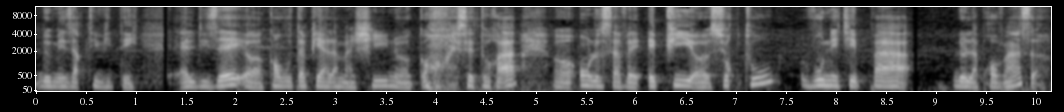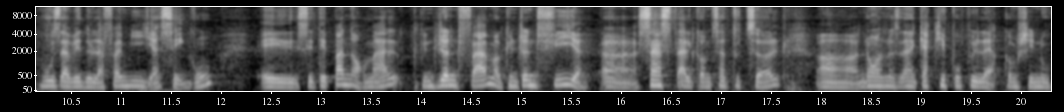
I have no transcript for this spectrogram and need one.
de mes activités. Elle disait euh, quand vous tapiez à la machine, quand etc. Euh, on le savait. Et puis euh, surtout, vous n'étiez pas de la province, vous avez de la famille à Ségon. Et c'était pas normal qu'une jeune femme, qu'une jeune fille euh, s'installe comme ça toute seule euh, dans un quartier populaire comme chez nous.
